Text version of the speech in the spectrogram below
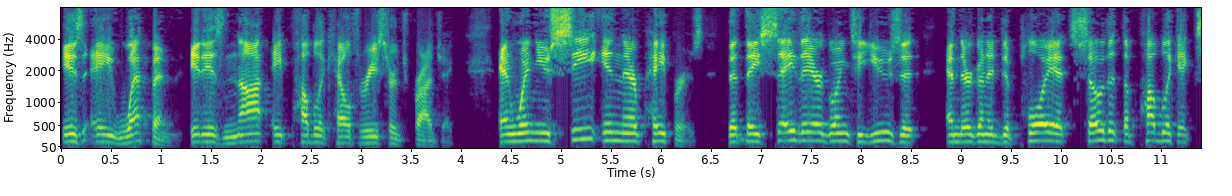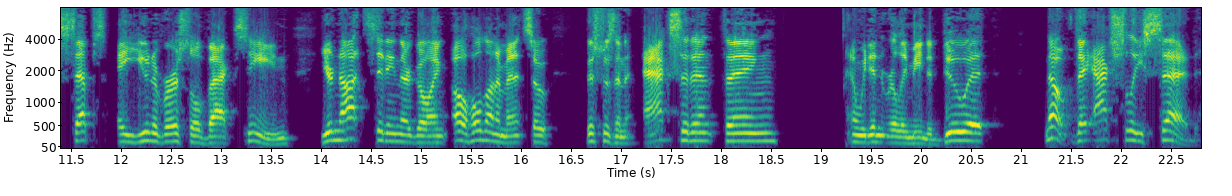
is a weapon. It is not a public health research project. And when you see in their papers that they say they are going to use it and they're going to deploy it so that the public accepts a universal vaccine, you're not sitting there going, oh, hold on a minute. So this was an accident thing and we didn't really mean to do it. No, they actually said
